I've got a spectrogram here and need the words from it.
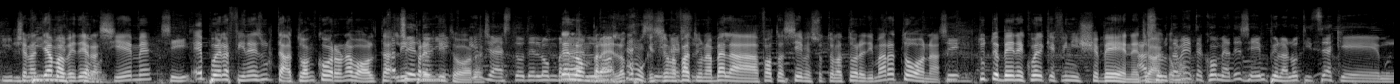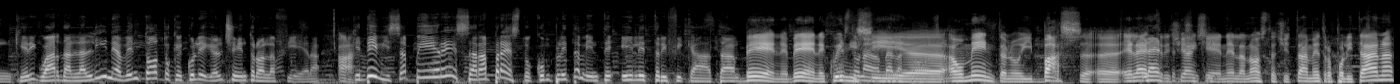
Il ce l'andiamo a vedere assieme Sì. e poi alla fine è esultato ancora una volta Facendogli l'imprenditore. Il gesto dell'ombrello. Dell'ombrello, comunque Eh si sì, sono eh fatti sì. una bella foto assieme sotto la torre di Maratona. Sì. Tutto è bene quel che finisce bene, Giacomo. Assolutamente, come ad esempio la notizia che, mh, che riguarda la linea 28 che collega il centro alla fiera, Ah. che devi sapere sarà presto completamente elettrificata. Bene, bene, quindi si eh, aumentano i bus eh, elettrici, Elettrici, anche nella nostra città metropolitana.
